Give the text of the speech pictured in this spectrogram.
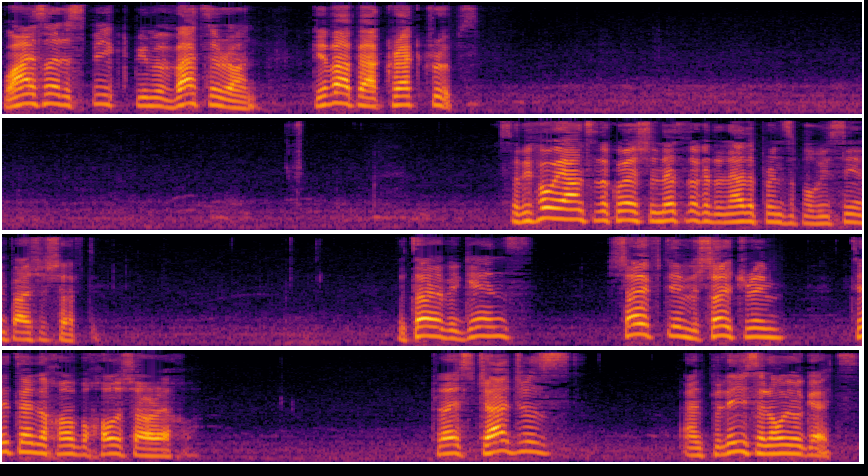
Why, so to speak, be veteran, give up our crack troops? So before we answer the question, let's look at another principle we see in Parsha Shoftim. The Torah begins, Shoftim v'shotrim titen lecho b'chol sharecha. Place judges and police at all your gates.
